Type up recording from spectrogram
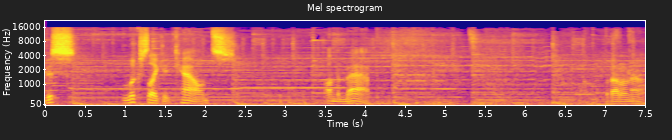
This looks like it counts on the map. But I don't know.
